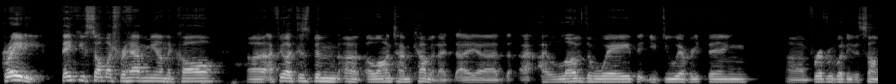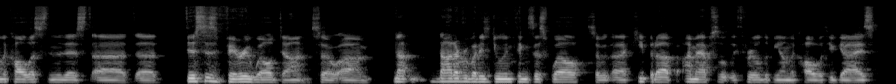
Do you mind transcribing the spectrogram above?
Grady, thank you so much for having me on the call. Uh, I feel like this has been a, a long time coming. I I, uh, I love the way that you do everything. Um, for everybody that's on the call listening to this, uh, this is very well done. So um, not not everybody's doing things this well. So uh, keep it up. I'm absolutely thrilled to be on the call with you guys.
